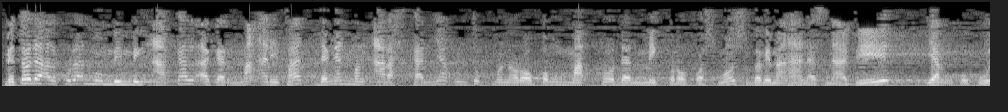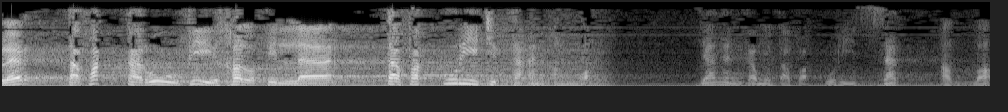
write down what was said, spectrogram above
metode Al-Quran membimbing akal agar ma'rifat dengan mengarahkannya untuk meneropong makro dan mikrokosmos sebagaimana hanas Nabi yang populer tafakkaru fi khalqillah tafakkuri ciptaan Allah. Jangan kamu tafakkuri zat Allah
